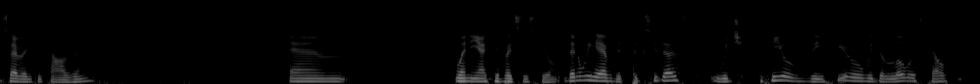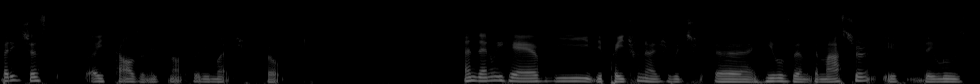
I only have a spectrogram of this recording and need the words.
70,000 um, when he activates the skill. Then we have the pixie dust which heals the hero with the lowest health but it's just 8000 it's not really much so. And then we have the the patronage which uh, heals them the master if they lose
